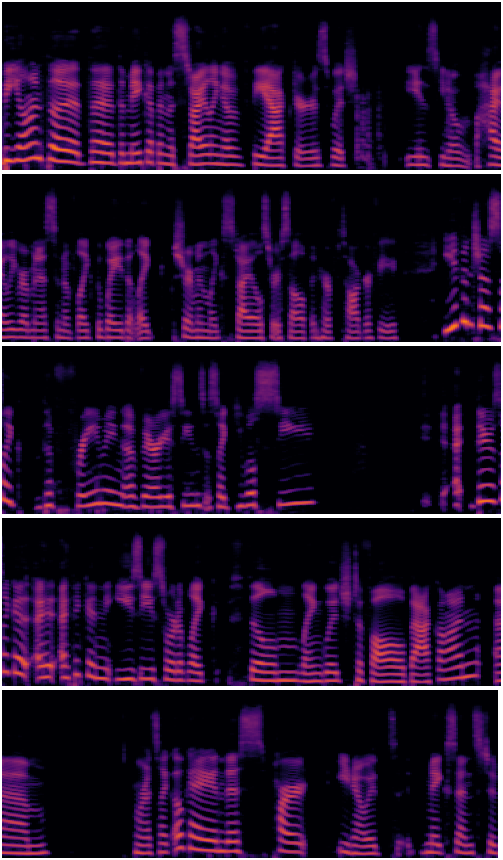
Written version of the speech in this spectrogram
beyond the the the makeup and the styling of the actors, which is you know highly reminiscent of like the way that like Sherman like styles herself in her photography. Even just like the framing of various scenes, it's like you will see there's like a I, I think an easy sort of like film language to fall back on um where it's like okay in this part you know it makes sense to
